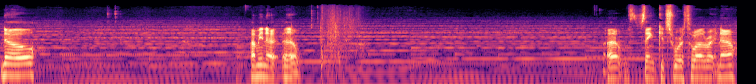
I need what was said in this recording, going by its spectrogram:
No. I mean, I, I don't. I don't think it's worthwhile right now.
